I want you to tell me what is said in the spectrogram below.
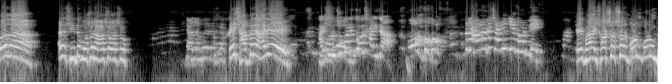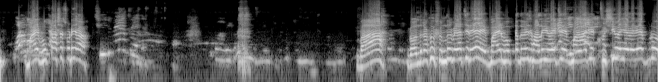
ও দাদা আরে শীতে বসো না আসো আসো। এই সাবধানে আয় রে। এই ভাই সর সর সর গরম গরম। মায়ের ভোগটা আসা সরে যা। বাহ গন্ধটা খুব সুন্দর বেরাচ্ছে রে। মায়ের ভোগটা তো বেশ ভালোই হয়েছে। মা আজকে খুশি হয়ে যাবে রে পুরো।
